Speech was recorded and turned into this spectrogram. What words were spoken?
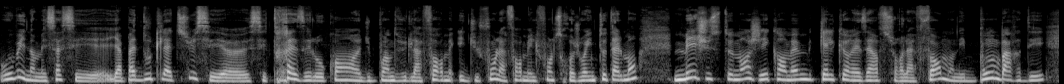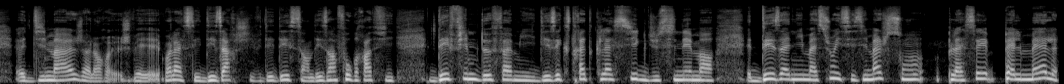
oui, non, mais ça c'est, il n'y a pas de doute là-dessus. C'est c'est très éloquent du point de vue de la forme et du fond. La forme et le fond se rejoignent totalement. Mais justement, j'ai quand même quelques réserves sur la forme on est bombardé euh, d'images. Alors, je vais, voilà, c'est des archives, des dessins, des infographies, des films de famille, des extraits de classiques du cinéma, des animations, et ces images sont placées pêle-mêle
